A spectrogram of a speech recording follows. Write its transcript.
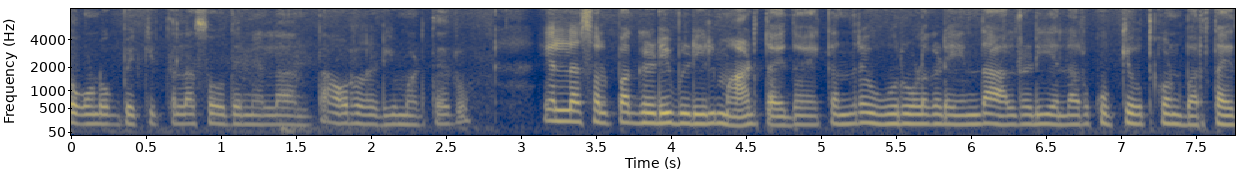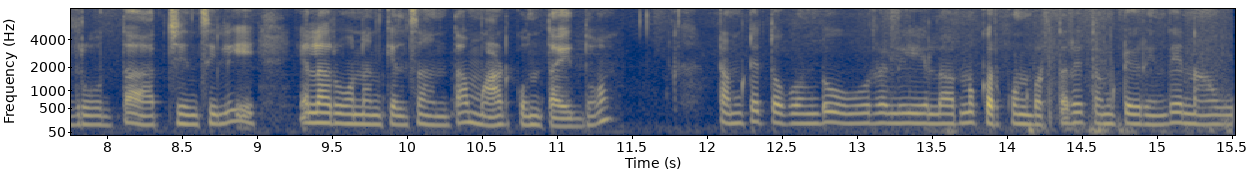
ತೊಗೊಂಡೋಗ್ಬೇಕಿತ್ತಲ್ಲ ಸೌದೆನೆಲ್ಲ ಅಂತ ಅವರು ರೆಡಿ ಮಾಡ್ತಾಯಿದ್ರು ಎಲ್ಲ ಸ್ವಲ್ಪ ಗಡಿ ಬಿಡಿಲಿ ಮಾಡ್ತಾಯಿದ್ದೋ ಯಾಕಂದರೆ ಊರೊಳಗಡೆಯಿಂದ ಆಲ್ರೆಡಿ ಎಲ್ಲರೂ ಕುಕ್ಕೆ ಹೊತ್ಕೊಂಡು ಬರ್ತಾಯಿದ್ರು ಅಂತ ಅರ್ಜೆನ್ಸಿಲಿ ಎಲ್ಲರೂ ಒಂದೊಂದು ಕೆಲಸ ಅಂತ ಮಾಡ್ಕೊತಾ ಇದ್ದೋ. ತಮಟೆ ತಗೊಂಡು ಊರಲ್ಲಿ ಎಲ್ಲರನ್ನೂ ಕರ್ಕೊಂಡು ಬರ್ತಾರೆ. ತಮಟೆಯವರಿಂದ ನಾವು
